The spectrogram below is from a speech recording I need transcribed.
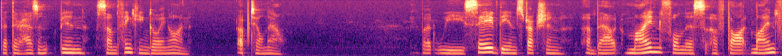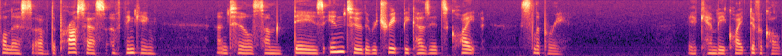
that there hasn't been some thinking going on up till now. But we save the instruction about mindfulness of thought, mindfulness of the process of thinking until some days into the retreat because it's quite slippery. It can be quite difficult.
